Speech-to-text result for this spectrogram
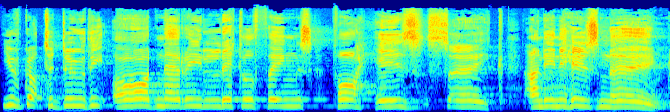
You've got to do the ordinary little things for His sake and in His name.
